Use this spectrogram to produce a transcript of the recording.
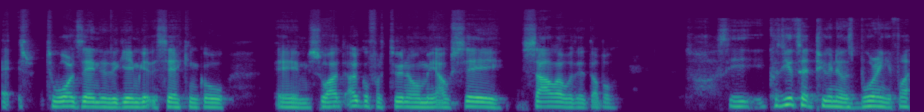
it's towards the end of the game get the second goal. Um, so I'd, I'd go for 2 0, mate. I'll say Salah with a double. See, because you've said 2 0 is boring. If I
